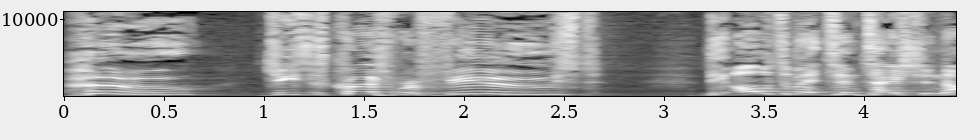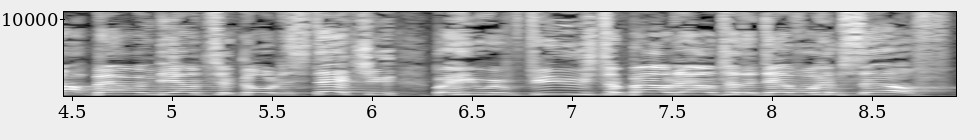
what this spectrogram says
who Jesus Christ refused the ultimate temptation, not bowing down to a golden statue, but he refused to bow down to the devil himself,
